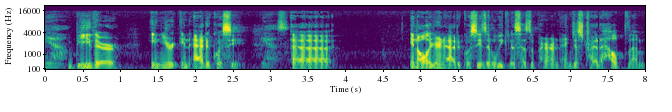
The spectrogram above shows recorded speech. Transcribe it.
yeah. be there in your inadequacy. Yes. Uh, in all your inadequacies and weakness as a parent, and just try to help them.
